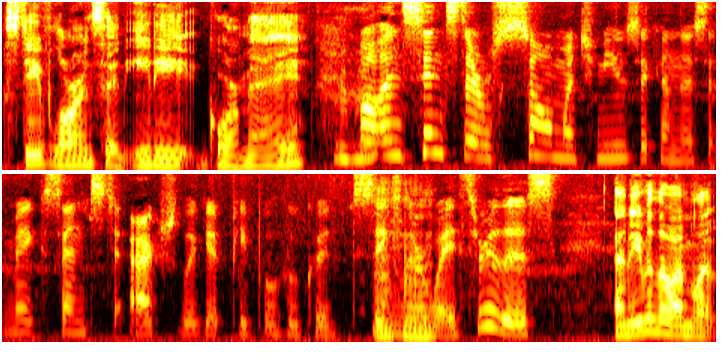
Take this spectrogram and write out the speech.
Steve Lawrence and Eydie Gormé. Well, and since there's so much music in this, it makes sense to actually get people who could sing Mm-hmm. their way through this. And even though I'm like,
